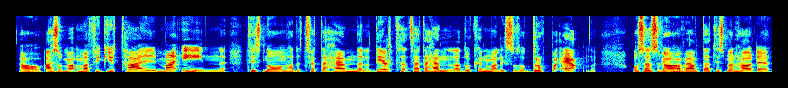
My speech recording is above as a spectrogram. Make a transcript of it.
Ja. Alltså man, man fick ju tajma in tills någon hade tvättat händerna, dels t- tvätta händerna, då kunde man liksom så droppa en. Och sen så fick Ja. man vänta tills man hörde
